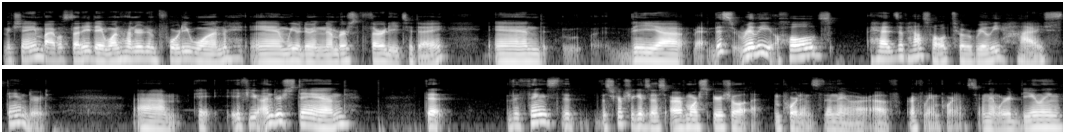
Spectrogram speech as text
M'Cheyne Bible Study, day 141, and we are doing Numbers 30 today. And the uh, this really holds heads of household to a really high standard. Um, if you understand that the things that the scripture gives us are of more spiritual importance than they are of earthly importance, and that we're dealing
